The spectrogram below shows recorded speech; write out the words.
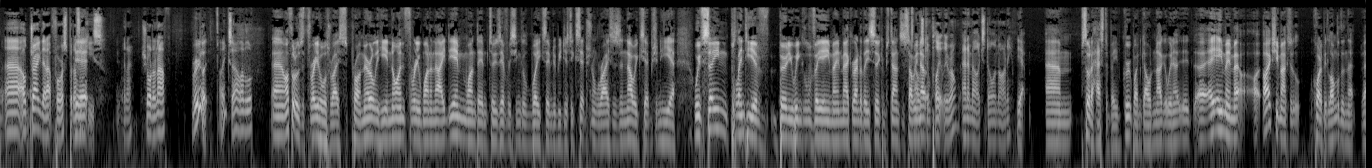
Uh, I'll drag that up for us, but I yeah. think he's you know short enough. Really? I think so. I'll have a look. Um, I thought it was a three horse race primarily here 9, 3, 1 and 8. The M1 to M2s every single week seem to be just exceptional races and no exception here. We've seen plenty of Bernie Winkle VE main Macca under these circumstances. So I we was know- completely wrong. Adam Alex $1.90. Yep. Um, sort of has to be. Group 1 Golden Nugget winner. Uh, I actually marked it quite a bit longer than that, uh,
